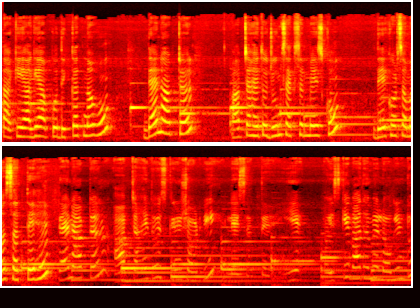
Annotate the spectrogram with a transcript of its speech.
ताकि आगे आपको दिक्कत ना हो। देन आफ्टर आप चाहें तो जूम सेक्शन में इसको देख और समझ सकते हैं। देन आफ्टर आप चाहें तो स्क्रीनशॉट भी ले सकते हैं। ये, और इसके बाद हमें log in to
